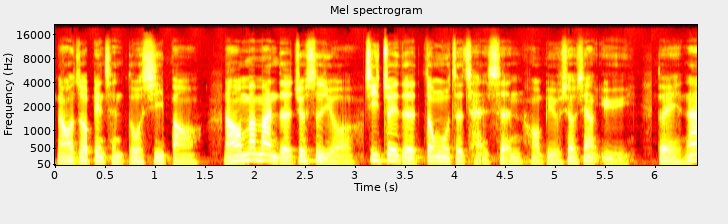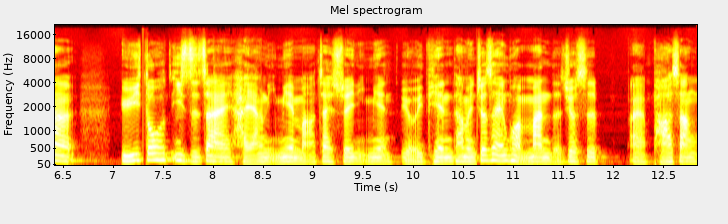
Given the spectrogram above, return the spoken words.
然后之后变成多细胞，然后慢慢的就是有脊椎的动物的产生，哈，比如说像鱼，对，那鱼都一直在海洋里面嘛，在水里面，有一天它们就是很缓慢的，就是。哎，爬上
